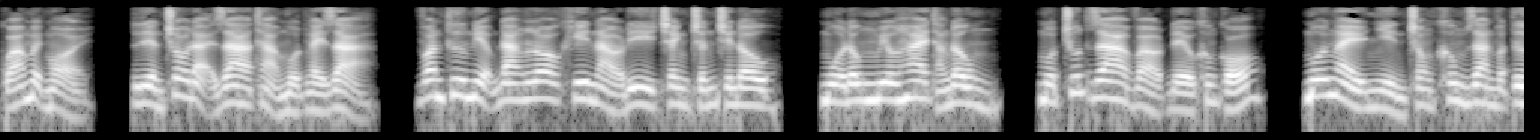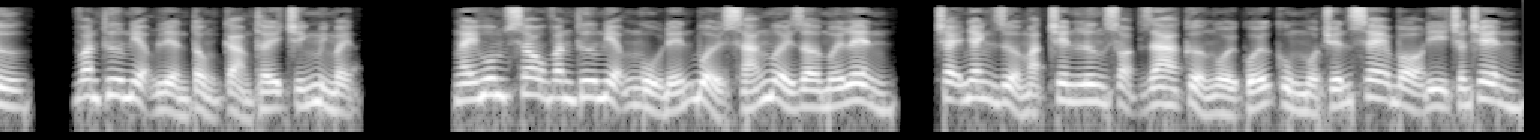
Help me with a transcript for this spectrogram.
quá mệt mỏi, liền cho đại gia thả một ngày giả, văn thư niệm đang lo khi nào đi tranh chấn trên đâu, mùa đông miêu hai tháng đông, một chút ra vào đều không có, mỗi ngày nhìn trong không gian vật tư, văn thư niệm liền tổng cảm thấy chính mình mệt. Ngày hôm sau văn thư niệm ngủ đến buổi sáng 10 giờ mới lên, chạy nhanh rửa mặt trên lưng sọt ra cửa ngồi cuối cùng một chuyến xe bò đi chấn trên,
